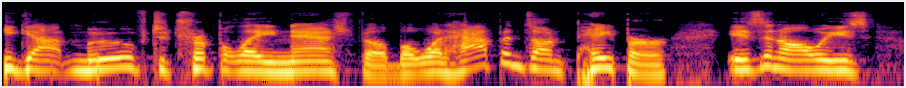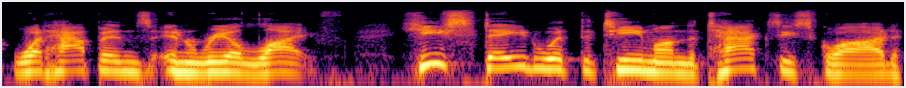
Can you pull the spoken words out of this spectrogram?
he got moved to AAA Nashville. But what happens on paper isn't always what happens in real life. He stayed with the team on the taxi squad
